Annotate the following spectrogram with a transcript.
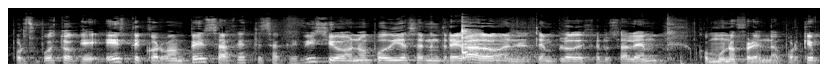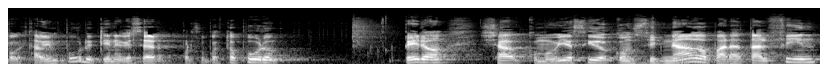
por supuesto que este Korban Pesach, este sacrificio, no podía ser entregado en el templo de Jerusalén como una ofrenda. ¿Por qué? Porque estaba impuro y tiene que ser, por supuesto, puro pero ya como había sido consignado para tal fin,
